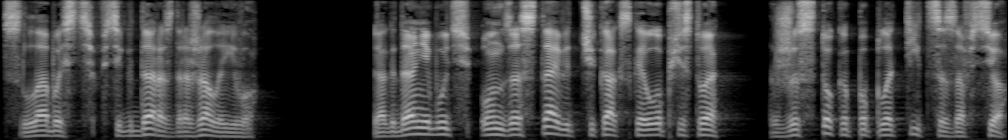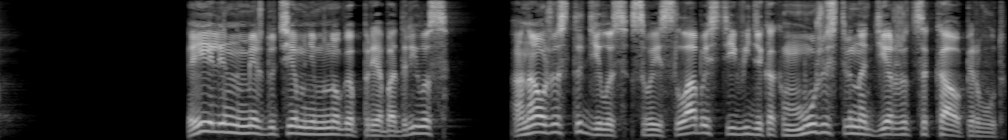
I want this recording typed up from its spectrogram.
Слабость всегда раздражала его. Когда-нибудь он заставит чикагское общество жестоко поплатиться за все. Эйлин, между тем, немного приободрилась. Она уже стыдилась своей слабости, видя, как мужественно держится Каупервуд.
